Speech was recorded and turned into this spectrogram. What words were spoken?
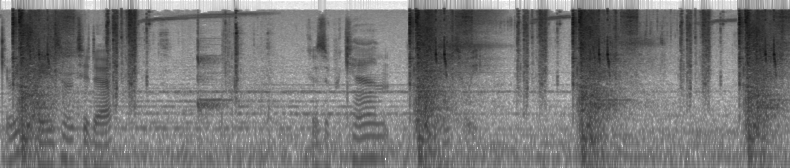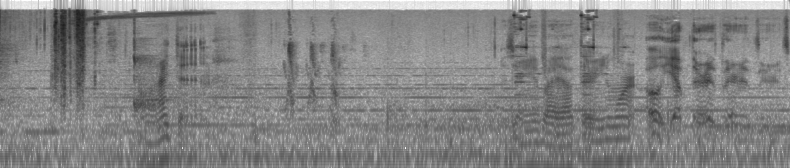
Can we tase him to death? Because if we can, that would be sweet. Alright then. Is there anybody out there anymore? Oh, yep, there is, there is, there is.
